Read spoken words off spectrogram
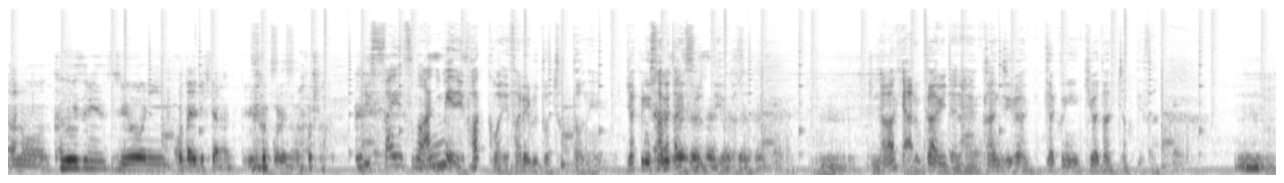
あの、確実に需要に応えてきたなっていう、俺の。実際そのアニメでファックまでされるとちょっとね逆に冷めたりするっていうかさ。なわけあるかみたいな感じが逆に際立っちゃってさうん。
